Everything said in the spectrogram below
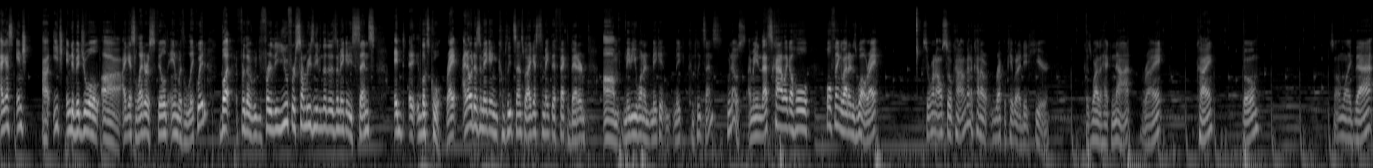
I guess inch uh, each individual, uh, I guess, letter is filled in with liquid. But for the for the U, for some reason, even though that doesn't make any sense, it, it looks cool, right? I know it doesn't make any complete sense, but I guess to make the effect better, um, maybe you want to make it make complete sense. Who knows? I mean, that's kind of like a whole whole thing about it as well, right? So we're gonna also kind of I'm gonna kind of replicate what I did here, because why the heck not, right? Okay, boom, something like that.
